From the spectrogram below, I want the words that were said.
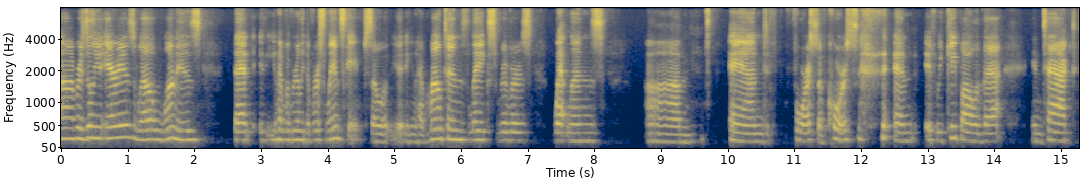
uh, resilient areas? Well, one is that you have a really diverse landscape. So you have mountains, lakes, rivers, wetlands, um, and forests, of course. And if we keep all of that intact,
